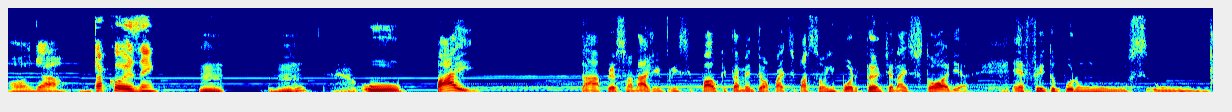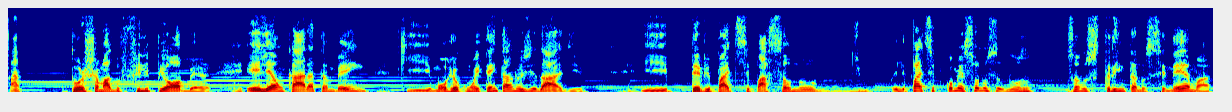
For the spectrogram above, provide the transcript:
Olha, muita coisa, hein? Hum, uhum. O pai da personagem principal, que também tem uma participação importante na história, é feito por um, um ator chamado Philip Ober. Ele é um cara também que morreu com 80 anos de idade e teve participação no. de- ele participou, começou nos, nos anos 30 no cinema,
